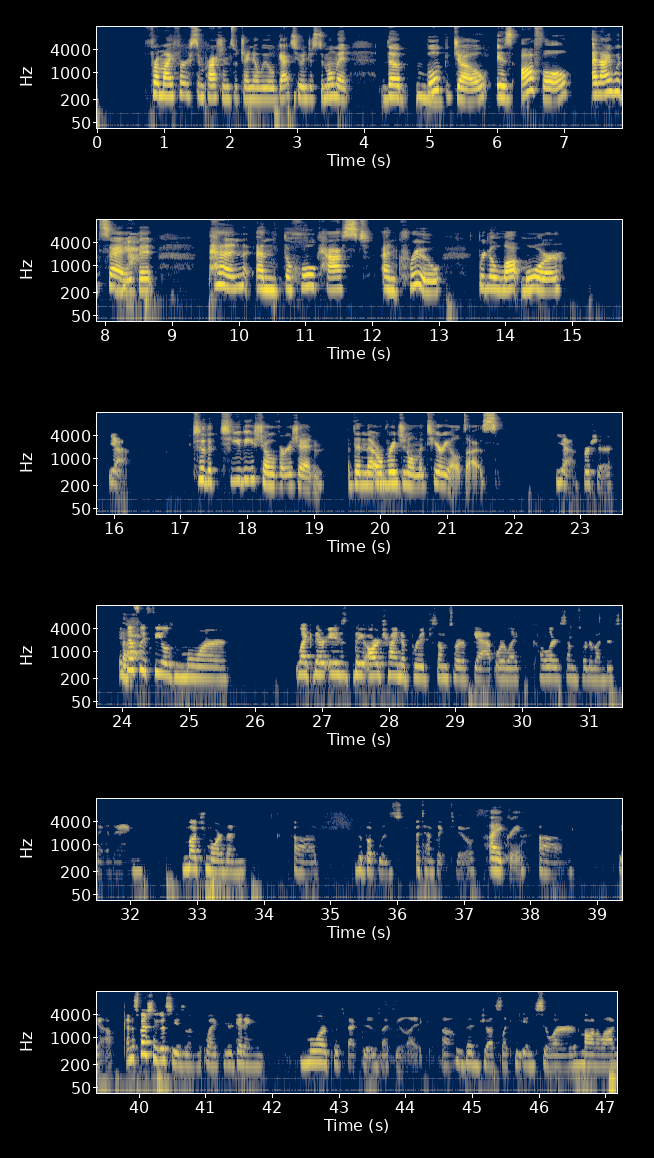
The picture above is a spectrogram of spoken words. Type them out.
from my first impressions, which I know we will get to in just a moment, the Mhm. book Joe is awful. And I would say Yeah. that Penn and the whole cast and crew bring a lot more Yeah. to the TV show version than the Mhm. original material does. Yeah, for sure. It Ugh. definitely feels more like there is they are trying to bridge some sort of gap or like color some sort of understanding much more than uh the book was attempting to. I agree. Um yeah. And especially this season, like you're getting more perspectives, I feel like, um, than just like the insular monologue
